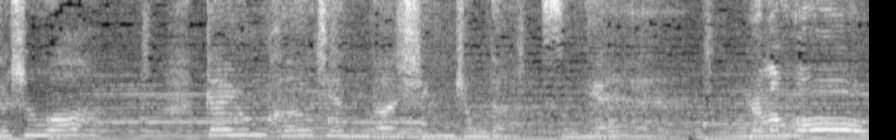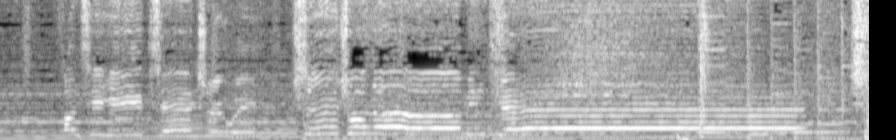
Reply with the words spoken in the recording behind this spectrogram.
可是我该如何剪断心中的思念？原谅我，放弃一切，只为执着的明天。唱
